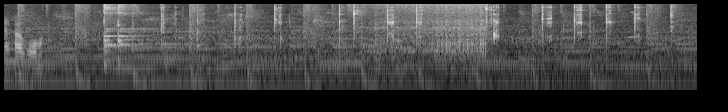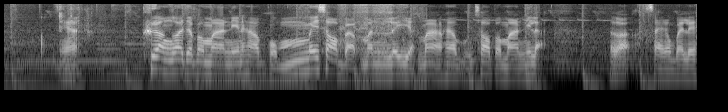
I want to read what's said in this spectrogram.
นะครับผม เครื่องก็จะประมาณนี้นะครับ ผมไม่ชอบแบบมันละเอียดมากนะครับ ผมชอบประมาณนี้แหละ แล้วก็ใส่ลงไปเลย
